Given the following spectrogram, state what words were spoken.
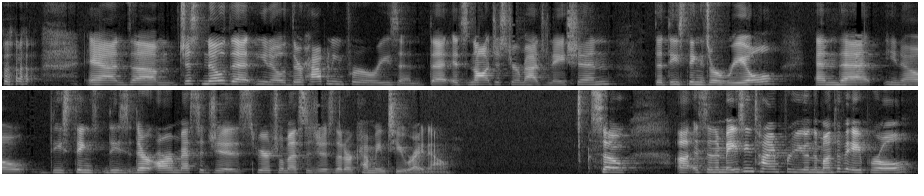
and um, just know that, you know, they're happening for a reason, that it's not just your imagination, that these things are real and that you know these things these there are messages spiritual messages that are coming to you right now so uh, it's an amazing time for you in the month of april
